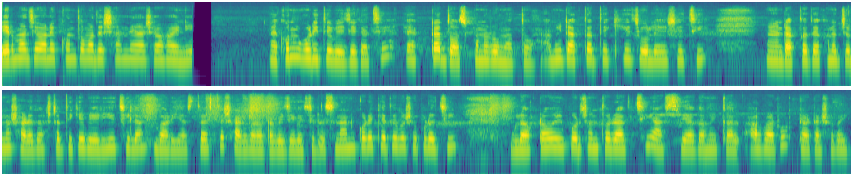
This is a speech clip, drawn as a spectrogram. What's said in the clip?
এর মাঝে অনেকক্ষণ তোমাদের সামনে আসা হয়নি। এখন ঘড়িতে বেজে গেছে একটা দশ পনেরো মতো। আমি ডাক্তার দেখিয়ে চলে এসেছি। ডাক্তার দেখানোর জন্য সাড়ে দশটার দিকে বেরিয়েছিলাম। বাড়ি আসতে আসতে সাড়ে বারোটা বেজে গেছিল। স্নান করে খেতে বসে পড়েছি। ব্লগটাও এই পর্যন্ত রাখছি। আসছি আগামীকাল আবারও। টাটা সবাইকে।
